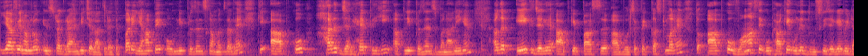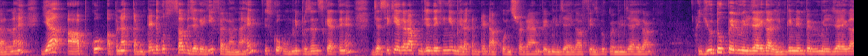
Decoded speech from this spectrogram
या फिर हम लोग इंस्टाग्राम ही चलाते रहते हैं। पर यहाँ पे ओमनी प्रेजेंस का मतलब है कि आपको हर जगह पर ही अपनी प्रेजेंस बनानी है। अगर एक जगह आपके पास, आप बोल सकते हैं कस्टमर है तो आपको वहाँ से उठा के उन्हें दूसरी जगह भी डालना है, या आपको अपना कंटेंट को सब जगह ही फैलाना है, इसको ओमनी प्रेजेंस कहते हैं। जैसे कि अगर आप मुझे देखेंगे, मेरा कंटेंट आपको इंस्टाग्राम पे मिल जाएगा फेसबुक पे मिल जाएगा यूट्यूब पे भी मिल जाएगा लिंकड पे भी मिल जाएगा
